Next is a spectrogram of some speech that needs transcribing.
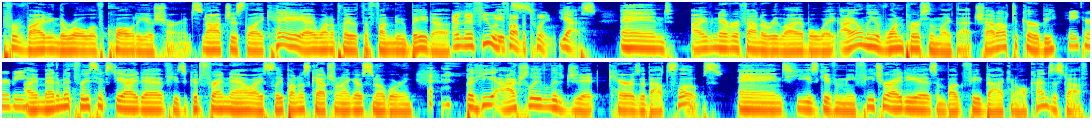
providing the role of quality assurance, not just like, "Hey, I want to play with the fun new beta." And they're few and far between. Yes, and I've never found a reliable way. I only have one person like that. Shout out to Kirby. Hey Kirby. I met him at 360 iDev. He's a good friend now. I sleep on his couch when I go snowboarding. But he actually legit cares about slopes. And he's given me feature ideas and bug feedback and all kinds of stuff.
